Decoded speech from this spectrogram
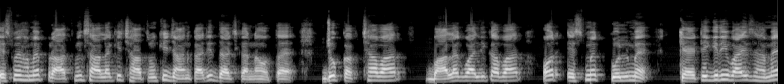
इसमें हमें प्राथमिक शाला के छात्रों की जानकारी दर्ज करना होता है, जो कक्षावार, बालक बालिका वार और इसमें कुल में कैटेगरी वाइज हमें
